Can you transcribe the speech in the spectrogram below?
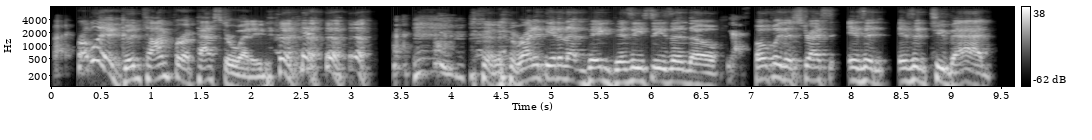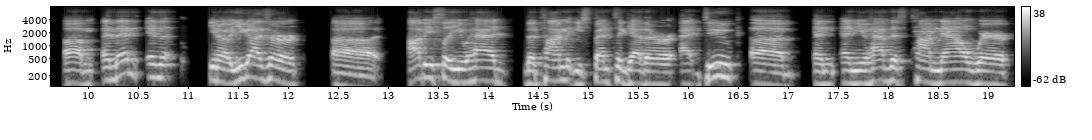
But probably a good time for a pastor wedding. right at the end of that big busy season, though. Yes. Hopefully, the stress isn't isn't too bad. Um, and then, in the, you know, you guys are uh, obviously you had the time that you spent together at Duke, uh, and and you have this time now where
